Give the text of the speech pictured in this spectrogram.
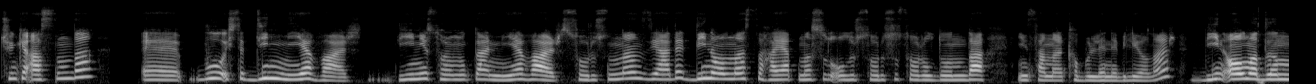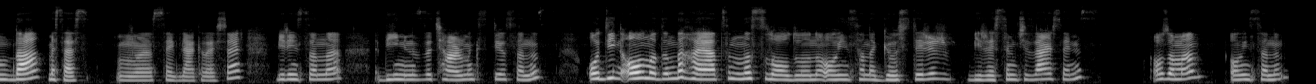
Çünkü aslında e, bu işte din niye var? dini sorumluluklar niye var sorusundan ziyade din olmazsa hayat nasıl olur sorusu sorulduğunda insanlar kabullenebiliyorlar. Din olmadığında mesela ıı, sevgili arkadaşlar bir insana dininize çağırmak istiyorsanız o din olmadığında hayatın nasıl olduğunu o insana gösterir bir resim çizerseniz o zaman o insanın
